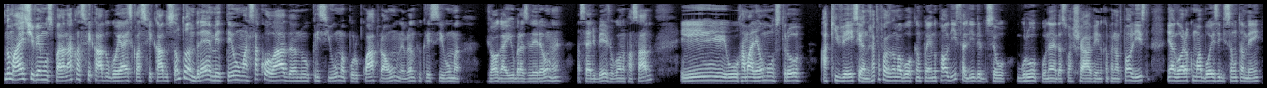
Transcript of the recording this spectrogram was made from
No mais, tivemos Paraná classificado, Goiás classificado, Santo André meteu uma sacolada no Criciúma por 4 a 1 lembrando que o Criciúma joga aí o Brasileirão, né, a Série B, jogou ano passado, e o Ramalhão mostrou a que veio esse ano. Já está fazendo uma boa campanha no Paulista, líder do seu grupo, né, da sua chave aí no Campeonato Paulista, e agora com uma boa exibição também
